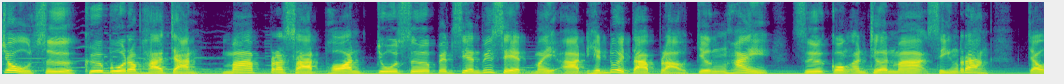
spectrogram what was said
เจ้าซือคือบูรพาจารย์ มาประสาทพรจู่ซือเป็นเซียนวิเศษไม่อาจเห็นด้วยตาเปล่าจึงให้ซือกงอัญเชิญมาสิงร่าง เจ้า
